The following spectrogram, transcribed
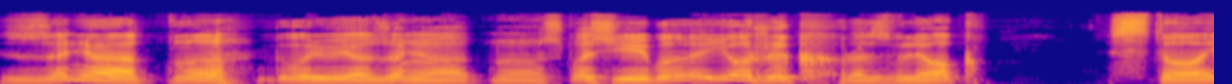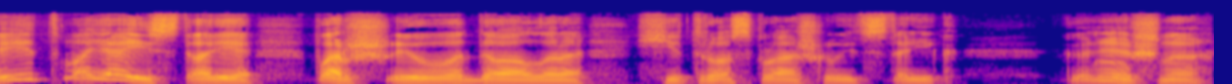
Занятно, говорю я, занятно. Спасибо, ежик, развлек. Стоит моя история паршивого доллара? Хитро спрашивает старик. Конечно,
